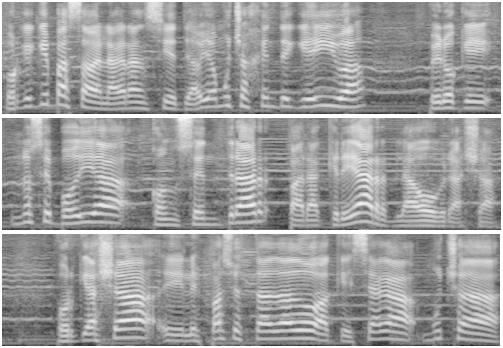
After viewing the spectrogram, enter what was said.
Porque ¿qué pasaba en la Gran 7? Había mucha gente que iba, pero que no se podía concentrar para crear la obra allá. Porque allá eh, el espacio está dado a que se haga mucha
